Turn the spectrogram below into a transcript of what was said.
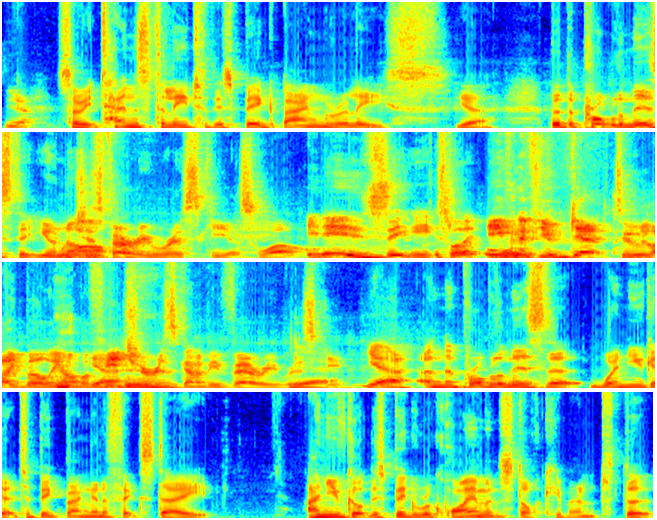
Yeah. So it tends to lead to this big bang release. Yeah. But the problem is that you're Which not. Which is very risky as well. it is. It's like Even if you get to like building all the Yeah. features, it's going to be very risky. Yeah. And the problem is that when you get to big bang in a fixed date, and you've got this big requirements document that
